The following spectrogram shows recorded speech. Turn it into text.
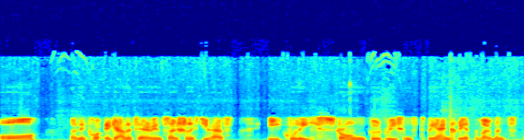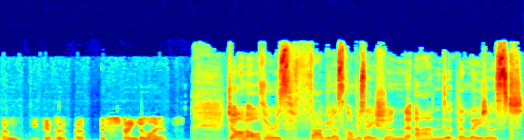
or an egalitarian socialist, you have equally strong good reasons to be angry at the moment, and you get a, a, this strange alliance. John Authers' fabulous conversation and the latest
